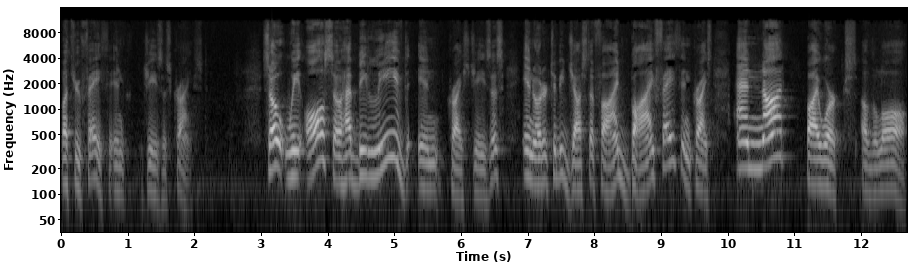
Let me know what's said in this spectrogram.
but through faith in Jesus Christ. So we also have believed in Christ Jesus in order to be justified by faith in Christ, and not by works of the law.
